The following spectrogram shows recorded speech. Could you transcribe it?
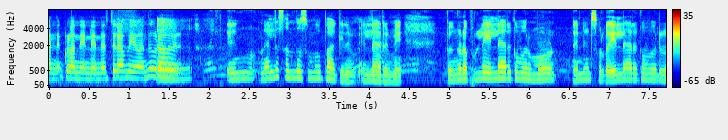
அந்த குழந்தைன்ற இந்த திறமையை வந்து உறவு எங் நல்ல சந்தோஷமா பார்க்கணும் எல்லாருமே. இப்போ எங்களோட பிள்ளை எல்லாருக்கும் ஒரு மோ என்னன்னு சொல்ற எல்லாருக்கும் ஒரு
